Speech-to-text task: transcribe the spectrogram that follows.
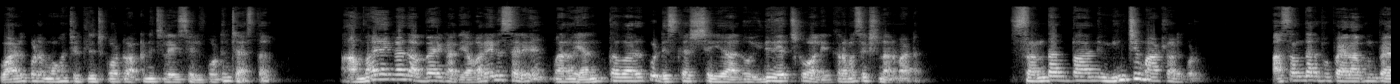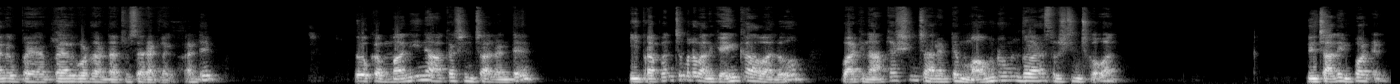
వాళ్ళు కూడా మొహం చిట్లించుకోవటం అక్కడి నుంచి లేచి వెళ్ళిపోవటం చేస్తారు. అమ్మాయే కాదు అబ్బాయే కాదు ఎవరైనా సరే మనం ఎంతవరకు డిస్కస్ చేయాలో ఇది నేర్చుకోవాలి క్రమశిక్షణ అన్నమాట. సందర్భాన్ని మించి మాట్లాడకూడదు. అసందర్భ పేలాపం పేల పేలకూడదు అంటారు చూసారు అట్లా? అంటే ఒక మనీని ఆకర్షించాలంటే ఈ ప్రపంచంలో మనకి ఏం కావాలో వాటిని ఆకర్షించాలంటే మౌనం ద్వారా సృష్టించుకోవాలి. ఇది చాలా ఇంపార్టెంట్.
